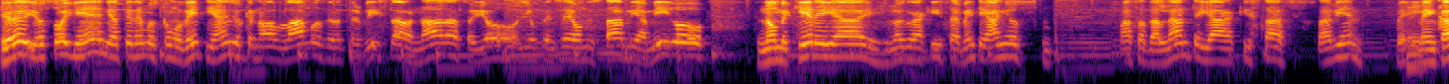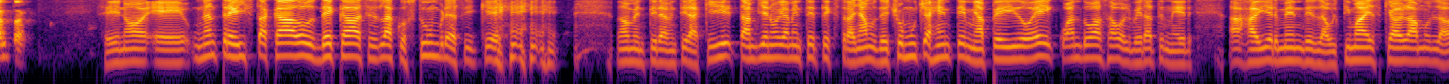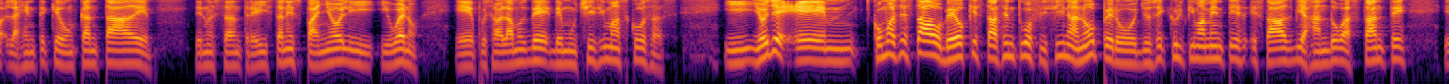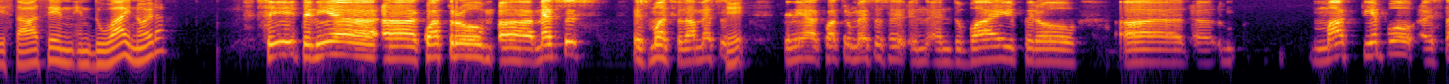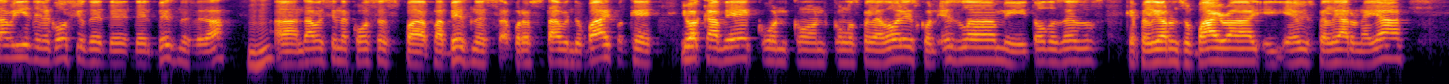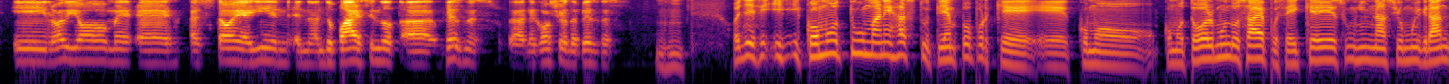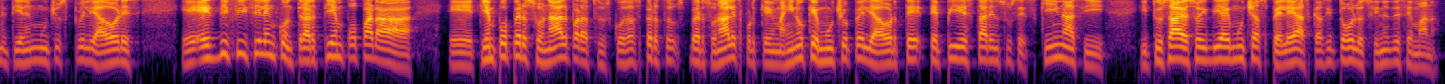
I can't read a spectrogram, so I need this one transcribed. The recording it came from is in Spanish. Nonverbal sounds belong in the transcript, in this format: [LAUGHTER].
Yo, yo, estoy bien, ya tenemos como 20 años que no hablamos de una entrevista o nada. So yo, yo pensé, ¿dónde está mi amigo? No me quiere ya. Y luego aquí está, 20 años más adelante, ya aquí estás. Está bien, me, me encanta. Sí, no, eh, una entrevista cada dos décadas es la costumbre, así que [LAUGHS] no, mentira, mentira. Aquí también obviamente te extrañamos. De hecho, mucha gente me ha pedido, hey, ¿cuándo vas a volver a tener a Javier Méndez? La última vez que hablamos, la, gente quedó encantada de, nuestra entrevista en español y, bueno, eh, pues hablamos de, muchísimas cosas. Y, oye, em, ¿cómo has estado? Veo que estás en tu oficina, ¿no? Pero yo sé que últimamente estabas viajando bastante, estabas en, en Dubái, ¿no era? Sí, tenía uh, cuatro uh, meses, es months, ¿verdad? Meses. Sí. Tenía cuatro meses en, en Dubai, pero uh, más tiempo estaba ahí de negocio de, de, del business, ¿verdad? Uh -huh. andaba haciendo cosas para pa business, por eso estaba en Dubai, porque yo acabé con, con, con, los peleadores, con Islam y todos esos que pelearon Zubaira y ellos pelearon allá y luego yo me, eh, estoy ahí en, en, Dubai haciendo uh, business, uh, negocio de business. Uh -huh. Oye, ¿y, ¿y, cómo tú manejas tu tiempo? Porque eh, como, como todo el mundo sabe, pues que es un gimnasio muy grande, tienen muchos peleadores. Eh, es difícil encontrar tiempo para eh, tiempo personal, para tus cosas per personales, porque me imagino que mucho peleador te, te pide estar en sus esquinas y, y tú sabes, hoy día hay muchas peleas, casi todos los fines de semana.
